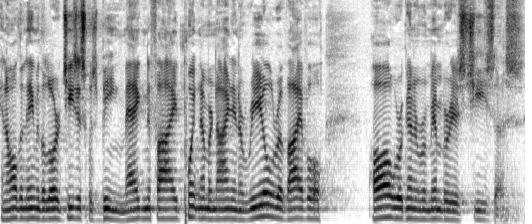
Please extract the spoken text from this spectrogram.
And all the name of the Lord Jesus was being magnified. Point number nine in a real revival, all we're going to remember is Jesus.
